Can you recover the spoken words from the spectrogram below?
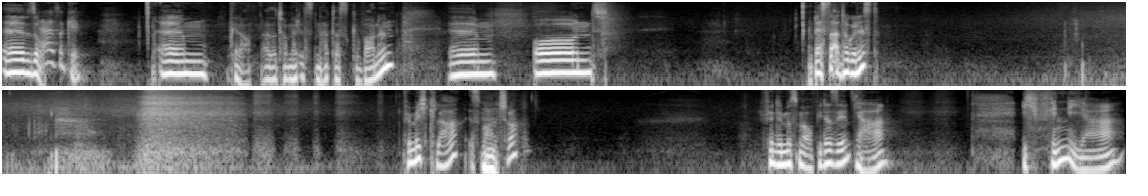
Äh, so. ja, ist okay. Ähm, genau. Also Tom Hiddleston hat das gewonnen. Ähm, und bester Antagonist? Für mich klar ist Hm. Vulture. Ich finde, den müssen wir auch wiedersehen. Ja. Ich finde ja,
